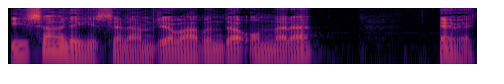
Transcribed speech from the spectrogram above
İsa aleyhisselam cevabında onlara Evet,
